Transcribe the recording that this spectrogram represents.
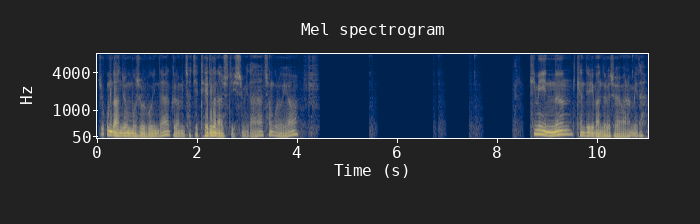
조금 더 안 좋은 모습을 보인다? 그러면 자칫 데드가 날 수도 있습니다. 참고로요. 힘이 있는 캔들이 만들어져야만 합니다.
